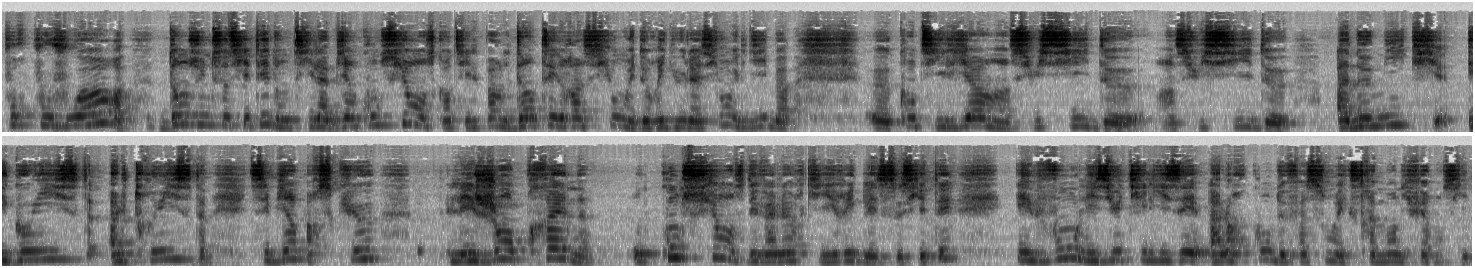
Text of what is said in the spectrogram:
pour pouvoir, dans une société dont il a bien conscience, quand il parle d'intégration et de régulation, il dit, bah, euh, quand il y a un suicide, un suicide anomique, égoïste, altruiste, c'est bien parce que les gens prennent ont conscience des valeurs qui irriguent les sociétés et vont les utiliser à leur compte de façon extrêmement différenciée.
